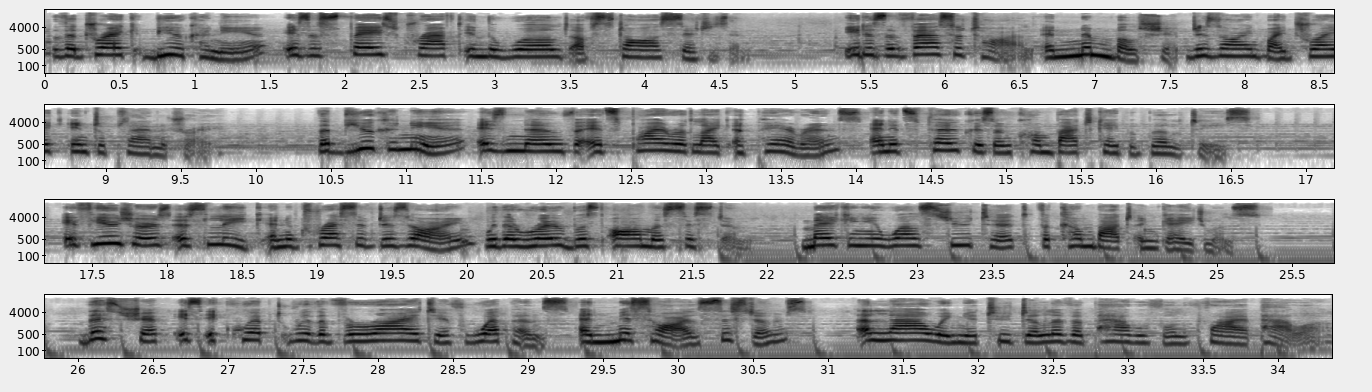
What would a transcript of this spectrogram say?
The Drake Buccaneer is a spacecraft in the world of Star Citizen. It is a versatile and nimble ship designed by Drake Interplanetary. The Buccaneer is known for its pirate like appearance and its focus on combat capabilities. It features a sleek and aggressive design with a robust armor system, making it well suited for combat engagements. This ship is equipped with a variety of weapons and missile systems, allowing it to deliver powerful firepower.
